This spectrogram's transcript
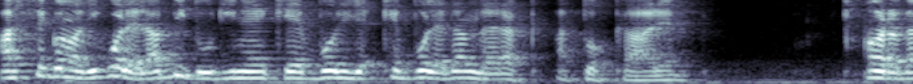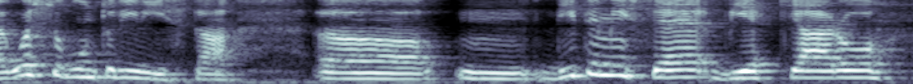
a seconda di qual è l'abitudine che, voglia- che volete andare a-, a toccare. Ora, da questo punto di vista, uh, mh, ditemi se vi è chiaro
